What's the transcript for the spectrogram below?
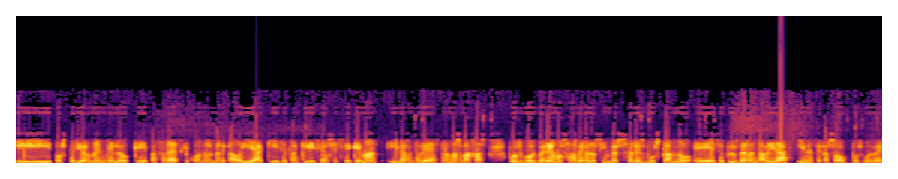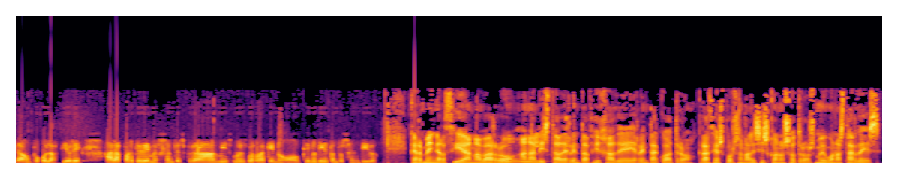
y posteriormente lo que pasará es que cuando el mercado llegue aquí se tranquilice o se seque más y las rentabilidades sean más bajas, pues volveremos a ver a los inversores buscando eh, ese plus de rentabilidad y en este caso pues volverá un poco la fiore a la parte de emergentes, pero ahora mismo es verdad que no que no tiene tanto sentido. Carmen García Navarro, analista de renta fija de Renta 4. Gracias por su análisis con nosotros. Muy buenas tardes.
